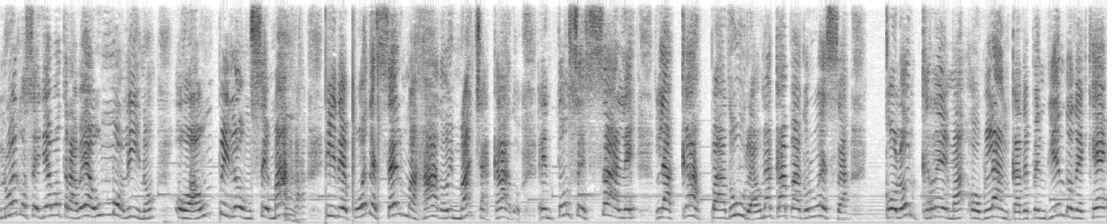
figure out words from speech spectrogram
Luego se lleva otra vez a un molino o a un pilón, se maja. Y después de ser majado y machacado, entonces sale la capa dura, una capa gruesa color crema o blanca, dependiendo de qué,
